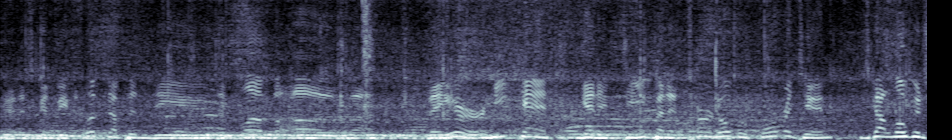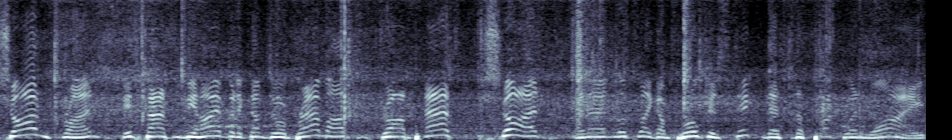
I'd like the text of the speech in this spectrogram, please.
And it's going to be flipped up in the, the glove of uh, Veilleux. He can't get it deep, and it turned over Formenton. He's got Logan Shaw in front. His pass is behind, but it comes to Abramov. Draw pass, shot, and that looks like a broken stick. That's the puck went wide.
